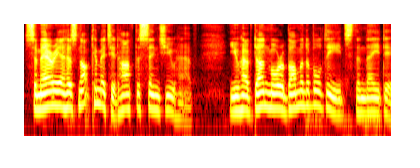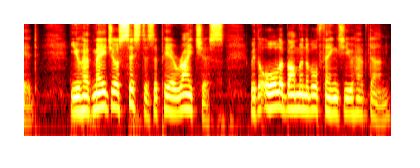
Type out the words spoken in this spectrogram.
Samaria has not committed half the sins you have. You have done more abominable deeds than they did. You have made your sisters appear righteous with all abominable things you have done.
